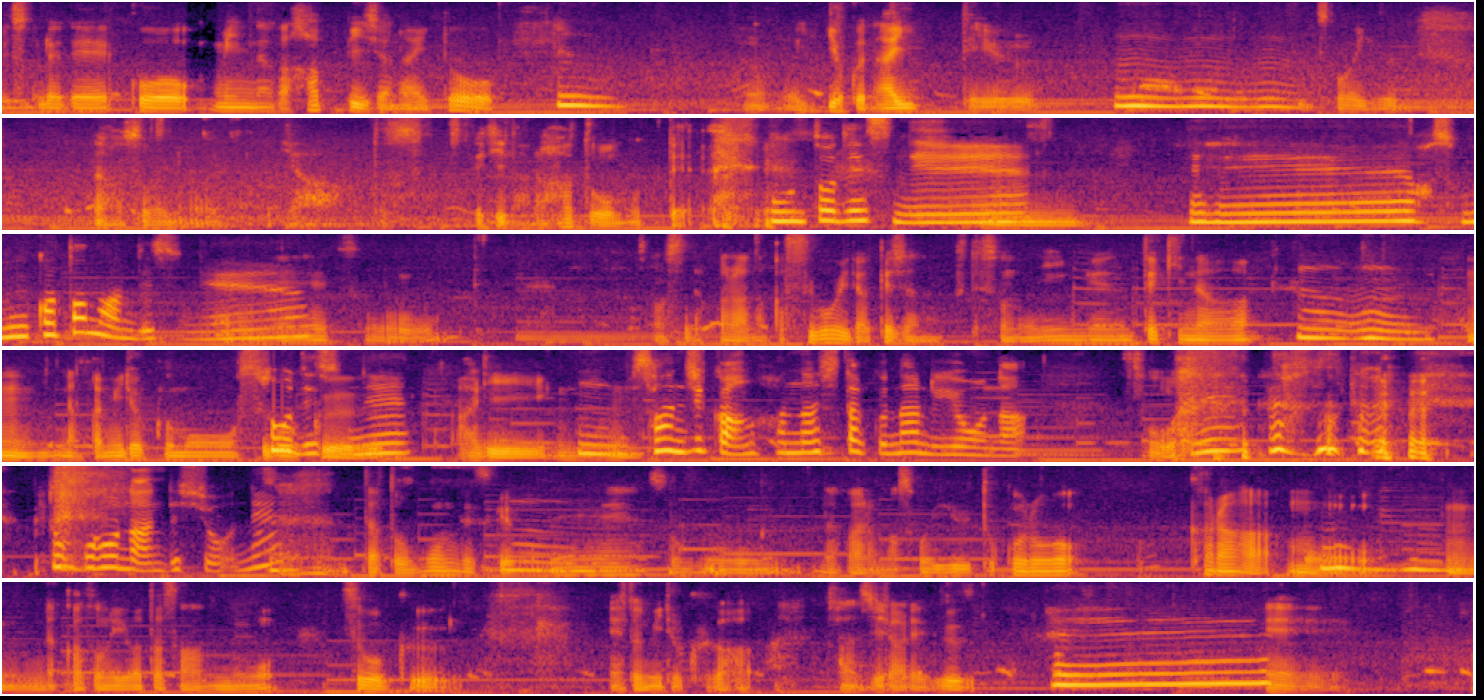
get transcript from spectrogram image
それでこうみんながハッピーじゃないとうんあの良くないっていうそういうなんかそういうのいやー素敵だなと思って。本当ですねう。んへえあそういう方なんですね。ね、そうそうですだからなんかすごいだけじゃなくてその人間的な、うんうん。うん、なんか魅力もすそうごくですね。あり、ううん。ん、3時間話したくなるようなそう。ね。ところなんでしょうね。だと思うんですけどね、そう。だからまあそういうところからもう、うんうん。なんかその岩田さんのすごく、えっと魅力が感じられる、へえ。え。ー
